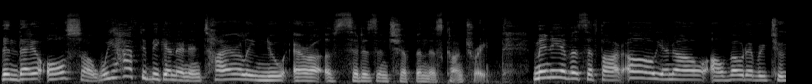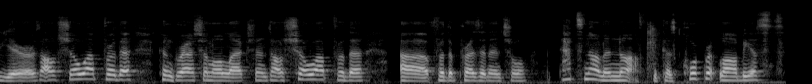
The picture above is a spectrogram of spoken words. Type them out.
Then they also, we have to begin an entirely new era of citizenship in this country. Many of us have thought, oh, you know, I'll vote every two years. I'll show up for the congressional elections. I'll show up for the, uh, for the presidential. But that's not enough because corporate lobbyists,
